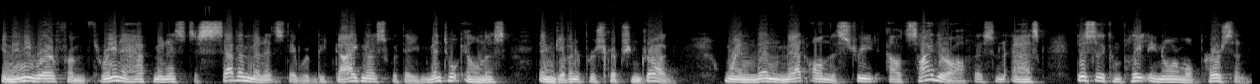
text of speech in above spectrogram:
In anywhere from three and a half minutes to seven minutes, they would be diagnosed with a mental illness and given a prescription drug. When then met on the street outside their office and asked, This is a completely normal person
